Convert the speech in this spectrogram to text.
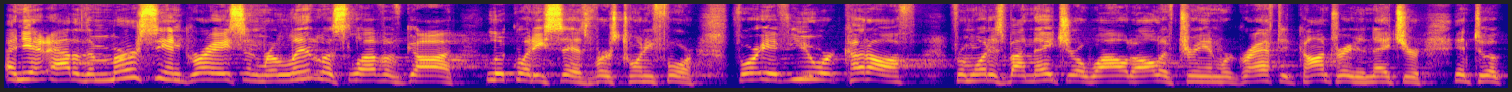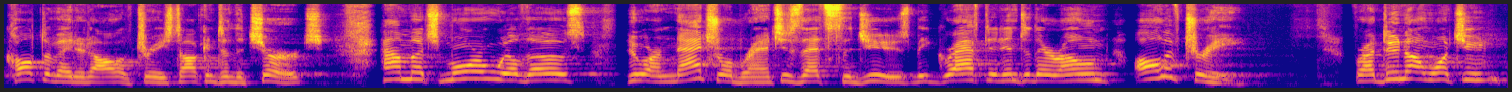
And yet, out of the mercy and grace and relentless love of God, look what he says, verse 24. For if you were cut off from what is by nature a wild olive tree and were grafted contrary to nature into a cultivated olive tree, he's talking to the church, how much more will those who are natural branches, that's the Jews, be grafted into their own olive tree? For I do not want you,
